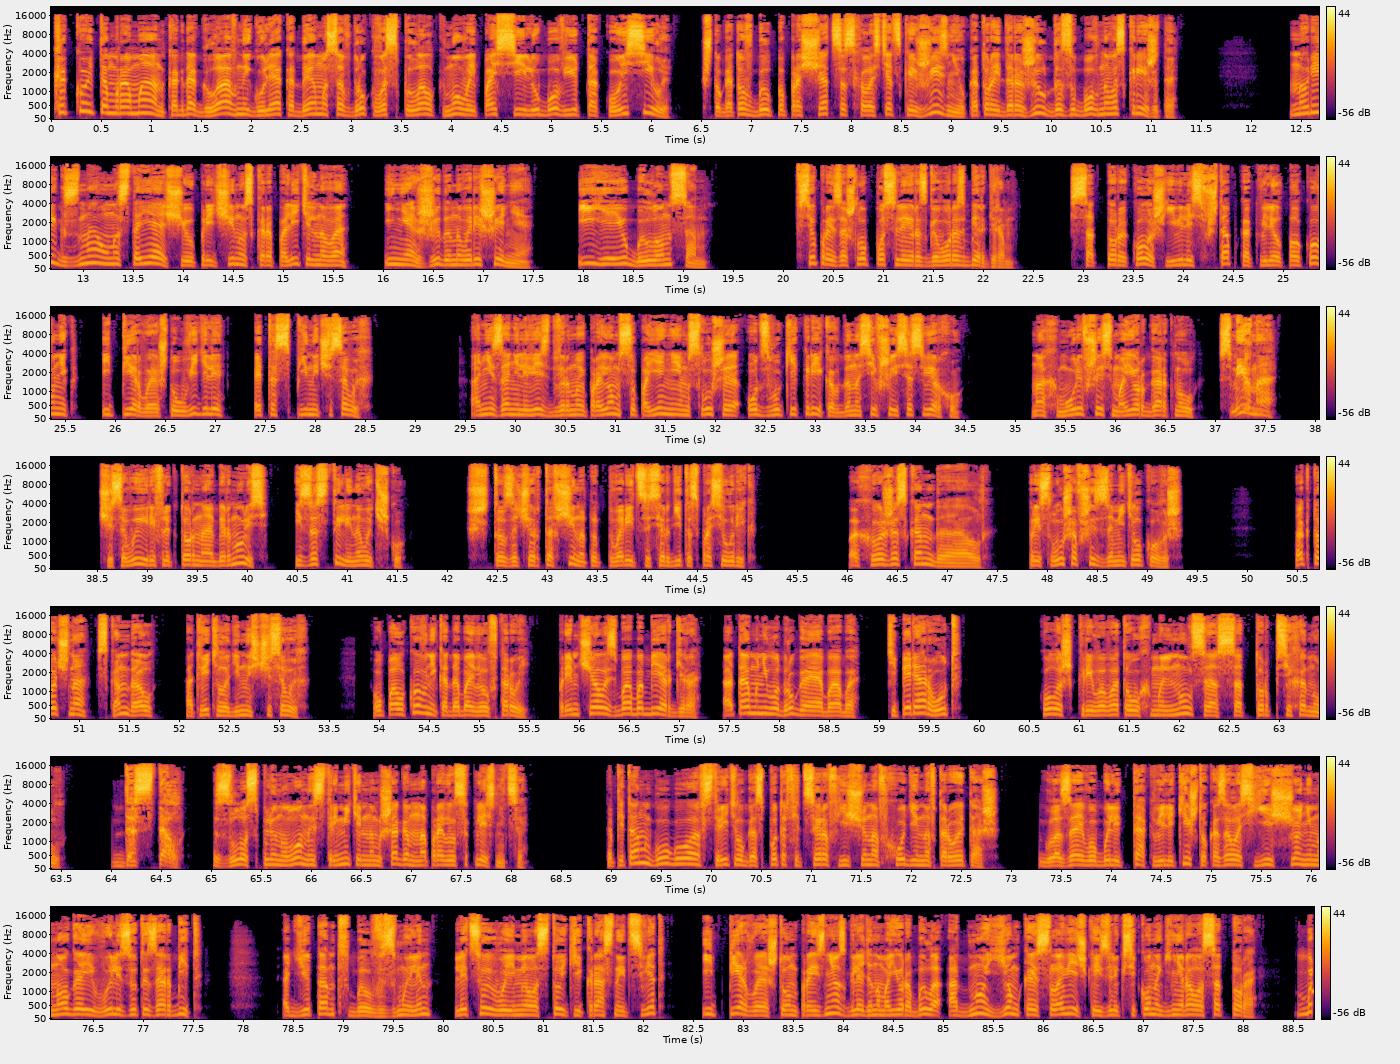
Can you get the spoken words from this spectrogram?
Какой там роман, когда главный гуляка Демоса вдруг воспылал к новой пассии любовью такой силы, что готов был попрощаться с холостяцкой жизнью, которой дорожил до зубовного скрежета. Но Рик знал настоящую причину скоропалительного и неожиданного решения, и ею был он сам. Все произошло после разговора с Бергером. Саттор и Колыш явились в штаб, как велел полковник, и первое, что увидели, это спины часовых. Они заняли весь дверной проем с упоением, слушая отзвуки криков, доносившиеся сверху. Нахмурившись, майор гаркнул «Смирно!». Часовые рефлекторно обернулись и застыли на вытяжку. «Что за чертовщина тут творится?» — сердито спросил Рик. «Похоже, скандал», — прислушавшись, заметил Колыш. «Так точно, скандал», — ответил один из часовых. «У полковника», — добавил второй, — «примчалась баба Бергера, а там у него другая баба. Теперь орут». Колыш кривовато ухмыльнулся, а Саттор психанул. «Достал!» — зло сплюнул он и стремительным шагом направился к лестнице. Капитан Гугуа встретил господ офицеров еще на входе на второй этаж. Глаза его были так велики, что казалось, еще немного и вылезут из орбит. Адъютант был взмылен, лицо его имело стойкий красный цвет, и первое, что он произнес, глядя на майора, было одно емкое словечко из лексикона генерала Саттора. «Б***».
